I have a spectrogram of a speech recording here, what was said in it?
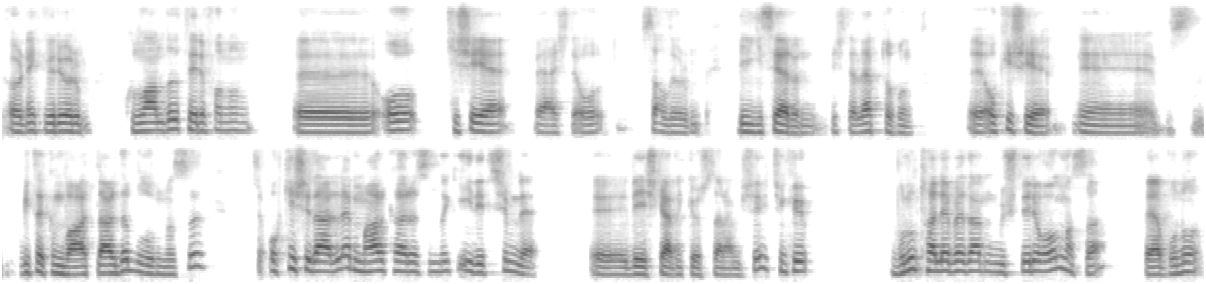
örnek veriyorum kullandığı telefonun e, o kişiye veya işte o sallıyorum bilgisayarın, işte laptopun e, o kişiye e, bir takım vaatlerde bulunması işte o kişilerle marka arasındaki iletişimle e, değişkenlik gösteren bir şey. Çünkü bunu talep eden müşteri olmasa veya bunu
